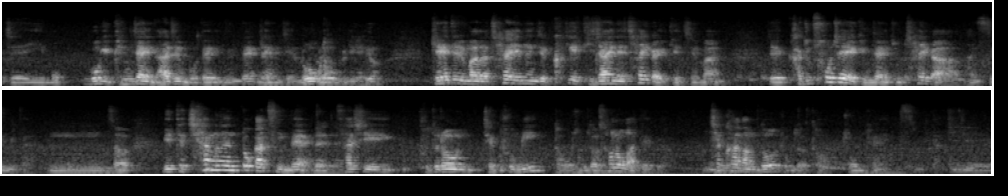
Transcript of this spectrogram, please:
이제 이 목, 목이 굉장히 낮은 모델이 있는데 걔는 네. 이제 로우라고 로우, 불리고요. 걔들마다 차이는 이제 크게 디자인의 차이가 있겠지만 이제 가죽 소재에 굉장히 좀 차이가 많습니다. 음. 그래서 밑에 창은 똑같은데 네네. 사실 부드러운 제품이 더 좀더 선호가 되고요. 착화감도 좀 더 더 좋은 편에 있습니다. 예.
